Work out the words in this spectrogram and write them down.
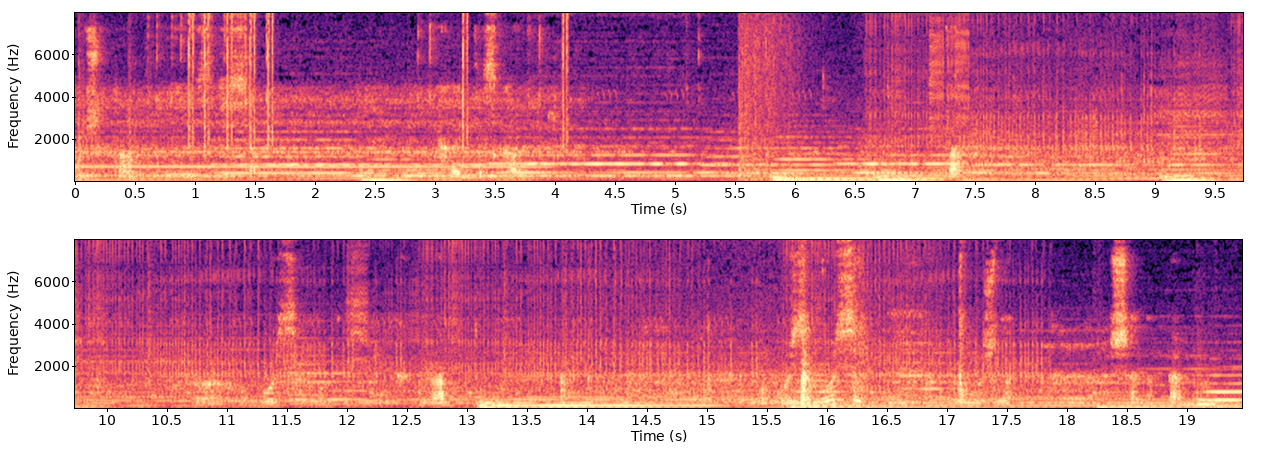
Там, що там і з десятку. Хай таскають. Так. Е, Восемь буде їх, да? Восемь, восемь. Можна ще напевно.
